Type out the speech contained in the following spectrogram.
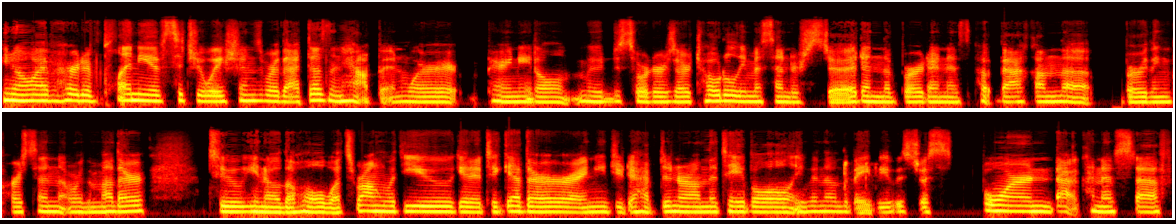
you know, I've heard of plenty of situations where that doesn't happen, where perinatal mood disorders are totally misunderstood and the burden is put back on the birthing person or the mother to you know the whole what's wrong with you get it together i need you to have dinner on the table even though the baby was just born that kind of stuff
